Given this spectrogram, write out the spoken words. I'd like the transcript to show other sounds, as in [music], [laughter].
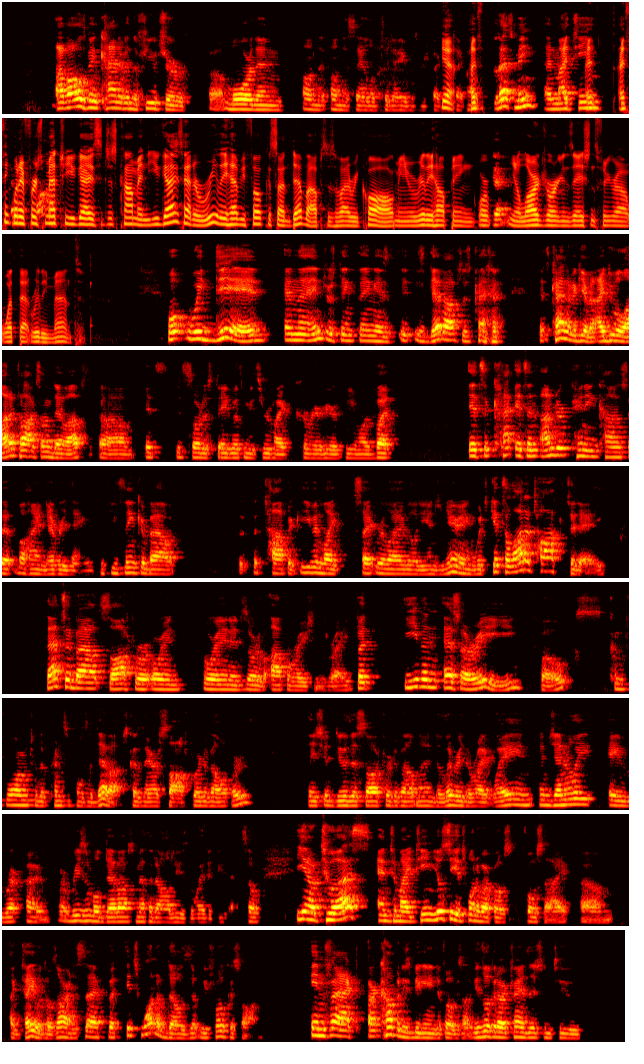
I've always been kind of in the future uh, more than on the on the sale of today with respect yeah, to technology. so that's me and my team. I, I think when I first met you, you guys just comment. You guys had a really heavy focus on DevOps, as I recall. I mean, you were really helping or yeah. you know large organizations figure out what that really meant. Well, we did, and the interesting thing is, is DevOps is kind of it's kind of a given. I do a lot of talks on DevOps. Um, it's it's sort of stayed with me through my career here at VMware, but it's a it's an underpinning concept behind everything. If you think about the topic, even like site reliability engineering, which gets a lot of talk today, that's about software orient, oriented sort of operations, right? But even SRE folks conform to the principles of DevOps because they are software developers. They should do the software development and delivery the right way, and, and generally a, a, a reasonable DevOps methodology is the way to do that. So you know, to us and to my team, you'll see it's one of our foci. Um, I can tell you what those are in a sec, but it's one of those that we focus on. In fact, our company is beginning to focus on. If you look at our transition to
